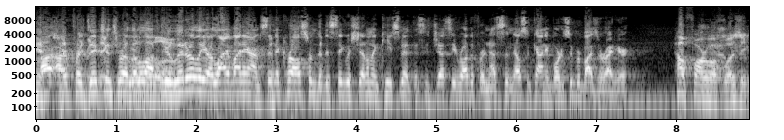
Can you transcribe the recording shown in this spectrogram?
Our, our predictions were a little off. You literally are live on air. I'm sitting across from the distinguished gentleman, Keith Smith. This is Jesse Rutherford, Nelson, Nelson County Board of Supervisor, right here. How far off was he?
